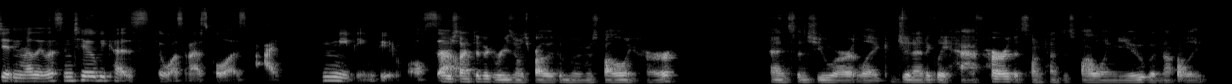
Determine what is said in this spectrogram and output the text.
didn't really listen to because it wasn't as cool as I me being beautiful. So Her scientific reason was probably the moon was following her. And since you are like genetically half her, that sometimes it's following you, but not really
